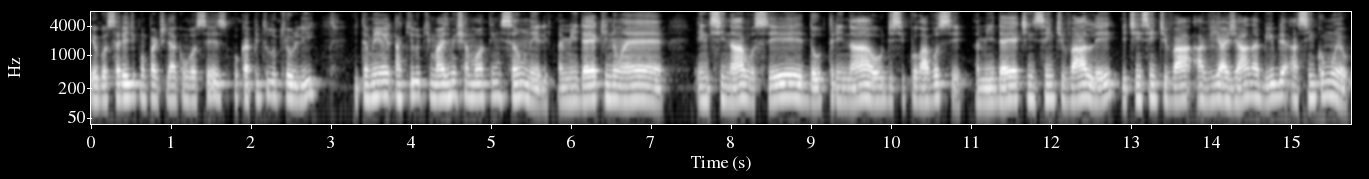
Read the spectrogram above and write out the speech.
eu gostaria de compartilhar com vocês o capítulo que eu li e também aquilo que mais me chamou a atenção nele. A minha ideia aqui não é ensinar você, doutrinar ou discipular você. A minha ideia é te incentivar a ler e te incentivar a viajar na Bíblia assim como eu.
